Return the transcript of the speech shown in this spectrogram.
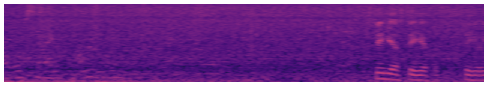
Ayos na yun. Stay here, stay here, you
